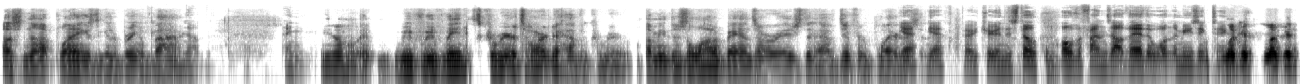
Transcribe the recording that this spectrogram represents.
us not playing is going to bring them back. No. And you know, we've we've made this career. It's hard to have a career. I mean, there's a lot of bands our age that have different players. Yeah, yeah, very true. And there's still all the fans out there that want the music too. Look at look at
